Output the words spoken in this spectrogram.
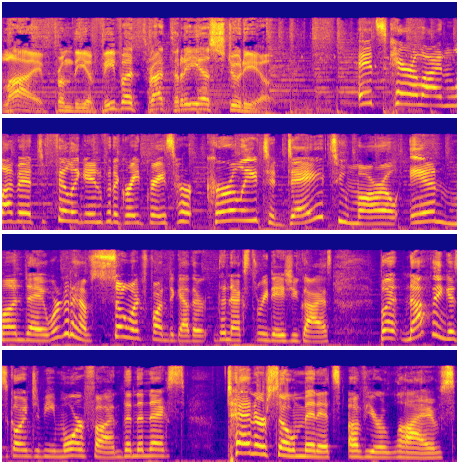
Live from the Aviva Trattoria studio. It's Karoline Leavitt filling in for the great Grace Her- Curley today, tomorrow, and Monday. We're going to have so much fun together the next three days, you guys. But nothing is going to be more fun than the next 10 or so minutes of your lives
